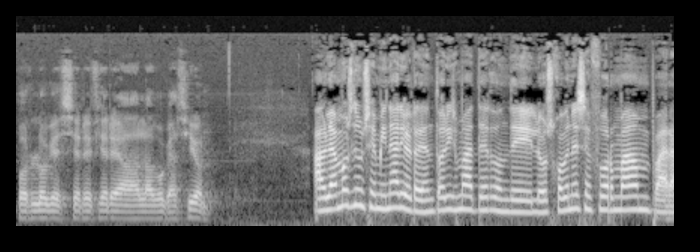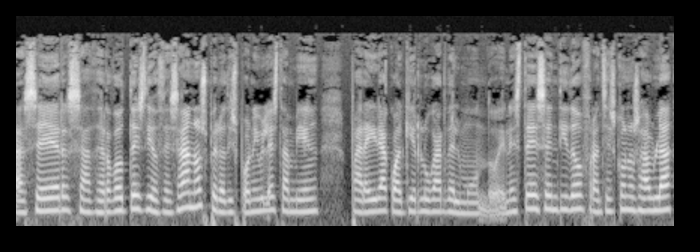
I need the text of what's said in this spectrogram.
por lo que se refiere a la vocación. Hablamos de un seminario, el Redentoris Mater, donde los jóvenes se forman para ser sacerdotes diocesanos, pero disponibles también para ir a cualquier lugar del mundo. En este sentido, Francesco nos habla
